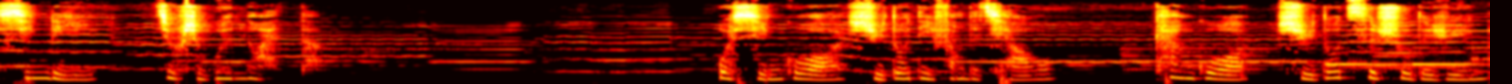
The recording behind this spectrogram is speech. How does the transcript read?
心里就是温暖。”我行过许多地方的桥，看过许多次数的云，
